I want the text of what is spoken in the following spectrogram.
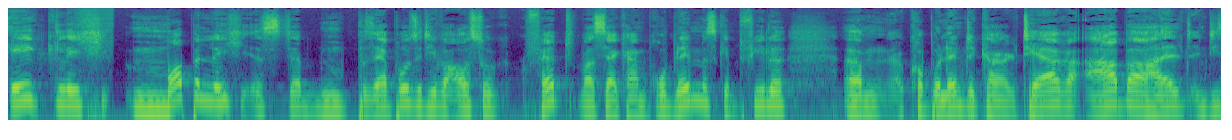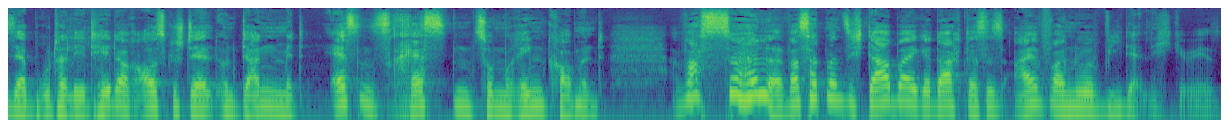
eklig, moppelig ist der sehr positive Ausdruck fett, was ja kein Problem ist. Es gibt viele ähm, korpulente Charaktere, aber halt in dieser Brutalität auch ausgestellt und dann mit Essensresten zum Ring kommend. Was zur Hölle? Was hat man sich dabei gedacht? Das ist einfach nur widerlich gewesen.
